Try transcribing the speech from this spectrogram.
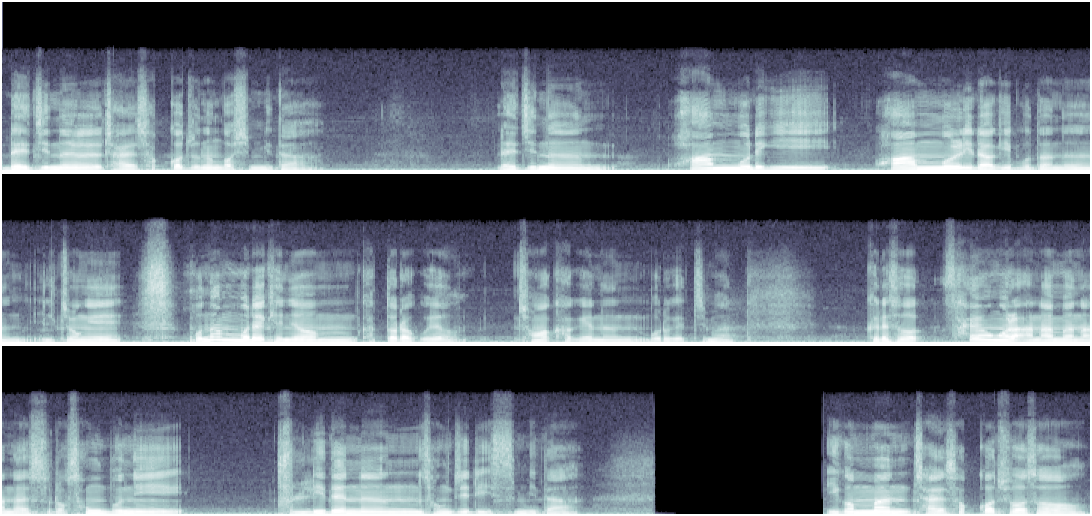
레진을 잘 섞어주는 것입니다. 레진은 화합물이기 화합물이라기보다는 일종의 혼합물의 개념 같더라고요. 정확하게는 모르겠지만 그래서 사용을 안 하면 안 할수록 성분이 분리되는 성질이 있습니다. 이것만 잘 섞어 주어서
